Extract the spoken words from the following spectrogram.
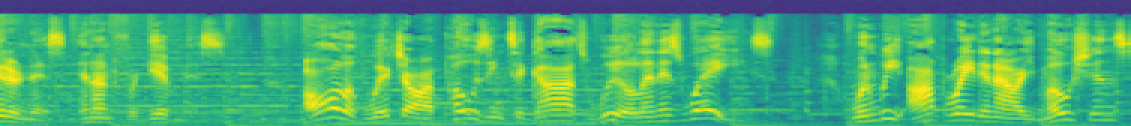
bitterness, and unforgiveness, all of which are opposing to God's will and His ways. When we operate in our emotions,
